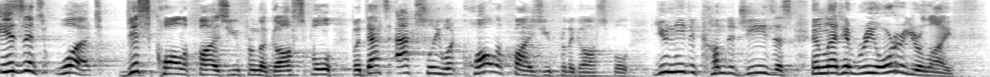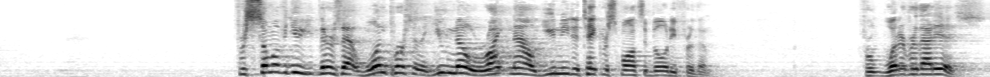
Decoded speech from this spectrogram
isn't what disqualifies you from the gospel, but that's actually what qualifies you for the gospel. You need to come to Jesus and let Him reorder your life. For some of you, there's that one person that you know right now you need to take responsibility for them, for whatever that is.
